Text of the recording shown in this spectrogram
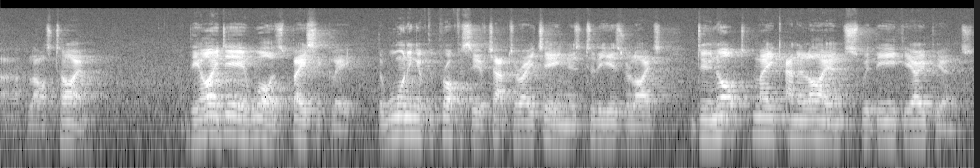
uh, last time. The idea was basically the warning of the prophecy of chapter 18 is to the Israelites do not make an alliance with the Ethiopians.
